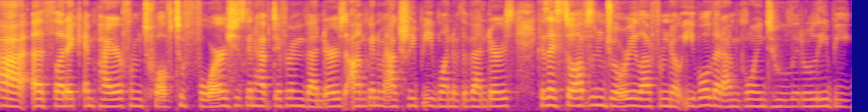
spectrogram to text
at Athletic Empire from 12 to 4. She's going to have different vendors. I'm going to actually be one of the vendors because I still have some jewelry left from No Evil that I'm going to literally be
